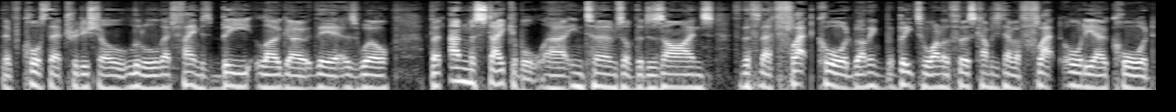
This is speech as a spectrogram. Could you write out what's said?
They've of course that traditional little that famous B logo there as well, but unmistakable uh, in terms of the designs. For, the, that flat cord, I think Beats were one of the first companies to have a flat audio cord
